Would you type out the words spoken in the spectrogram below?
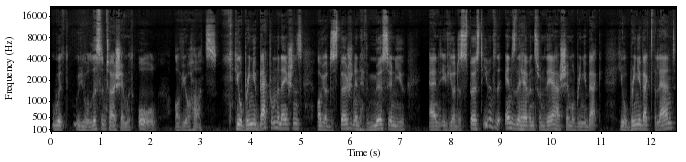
with you will listen to Hashem with all of your hearts. He will bring you back from the nations of your dispersion and have mercy on you. And if you are dispersed even to the ends of the heavens, from there Hashem will bring you back. He will bring you back to the land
